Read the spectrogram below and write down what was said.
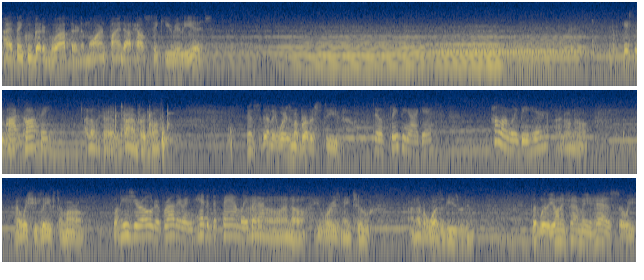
I think we better go out there tomorrow and find out how sick he really is. Some hot coffee. I don't think I have time for it, Helen. Incidentally, where's my brother Steve? Still sleeping, I guess. How long will he be here? I don't know. I wish he'd leave tomorrow. Well, he's your older brother and head of the family, but I know, I know. He worries me, too. I never was at ease with him. But we're the only family he has, so we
